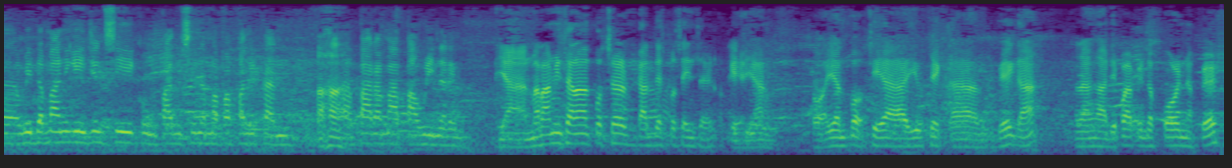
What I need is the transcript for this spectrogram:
uh, with the manning agency kung paano sila mapapalitan Aha. uh, para mapawi na rin. Ayan, maraming salamat po sir. God bless po sa inyo sir. Okay, ayan. So ayan po si uh, Yusek uh, Vega ng uh, Department of Foreign Affairs.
